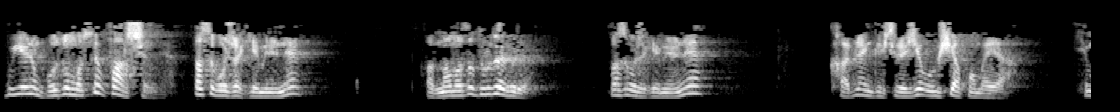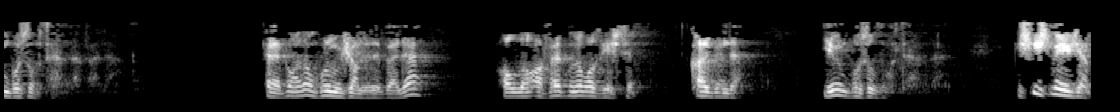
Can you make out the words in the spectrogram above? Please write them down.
Bu yemin bozulması farz şimdi. Nasıl bozacak yeminini? Namazda durdu öbürü. Nasıl bozacak yeminini? Kalben geçireceği o işi yapmamaya. Yemin bozuldu. Evet bu adam vurmayacağım dedi böyle. Allah affet buna vazgeçtim. Kalbinde. Yemin bozuldu muhtemelen. İçki içmeyeceğim.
